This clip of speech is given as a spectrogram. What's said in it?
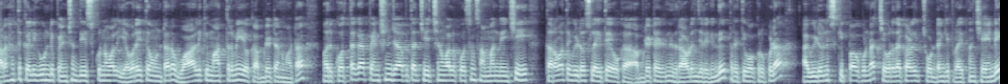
అర్హత కలిగి ఉండి పెన్షన్ తీసుకున్న వాళ్ళు ఎవరైతే ఉంటారో వాళ్ళకి మాత్రమే ఈ యొక్క అప్డేట్ అనమాట మరి కొత్తగా పెన్షన్ జాబితా చేర్చిన వాళ్ళ కోసం సంబంధించి తర్వాత వీడియోస్లో అయితే ఒక అప్డేట్ అనేది రావడం జరిగింది. ప్రతి ఒక్కరు కూడా ఆ వీడియోని స్కిప్ అవ్వకుండా చివరిదాకా చూడడానికి ప్రయత్నం చేయండి.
